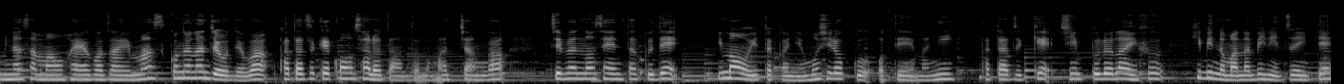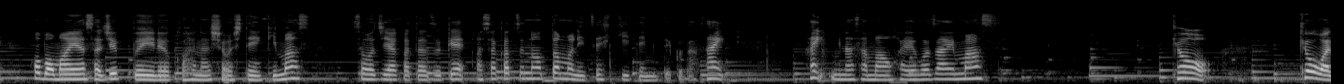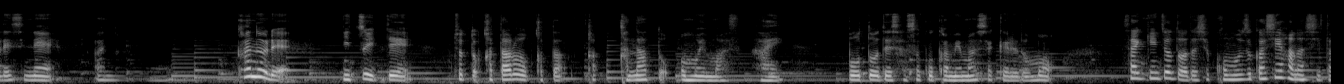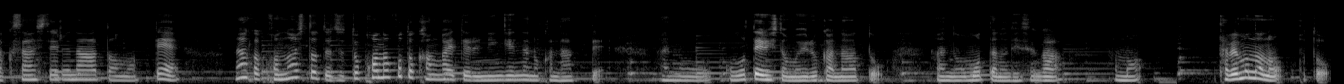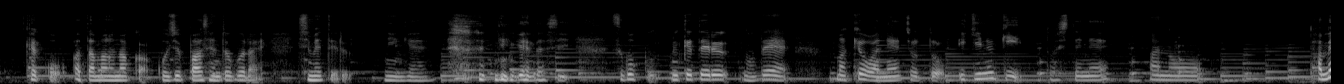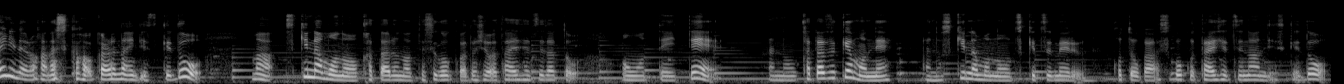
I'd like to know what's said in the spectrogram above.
皆様おはようございます。このラジオでは片付けコンサルタントのまっちゃんが自分の選択で今を豊かに面白くをテーマに片付けシンプルライフ日々の学びについてほぼ毎朝10分ゆるく話をしていきます。掃除や片付け朝活のお供にぜひ聞いてみてください。はい皆様おはようございます。今日今日はですねあのカヌレについてちょっと語ろうかたかかなと思います。はい。冒頭で早速噛みましたけれども、最近ちょっと私小難しい話たくさんしてるなと思って、なんかこの人ってずっとこのこと考えてる人間なのかなって、あの、思ってる人もいるかなと、あの、思ったのですが、あの、食べ物のこと結構頭の中50%ぐらい占めてる人間 人間だしすごく抜けてるので、まあ、今日はねちょっと息抜きとしてねあのためになる話かわからないんですけど、まあ、好きなものを語るのってすごく私は大切だと思っていてあの片付けもねあの好きなものを突き詰めることがすごく大切なんですけど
